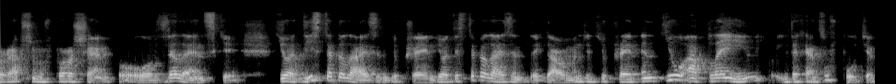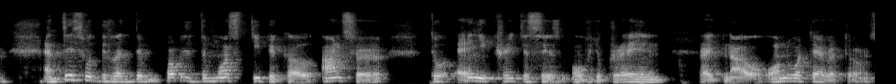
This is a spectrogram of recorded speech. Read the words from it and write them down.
corruption of Poroshenko or Zelensky, you are destabilizing Ukraine, you are destabilizing the government in Ukraine, and you are playing in the hands of Putin. And this would be like the, probably the most typical answer to any criticism of Ukraine right now on whatever terms.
